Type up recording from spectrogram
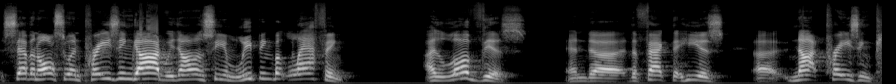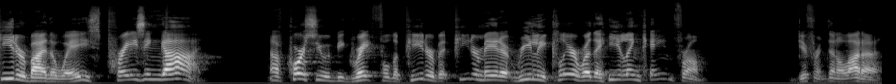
7 also in praising God, we not only see him leaping, but laughing. I love this. And uh, the fact that he is uh, not praising Peter, by the way, he's praising God. Now, of course, he would be grateful to Peter, but Peter made it really clear where the healing came from. Different than a lot of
